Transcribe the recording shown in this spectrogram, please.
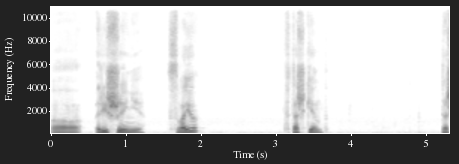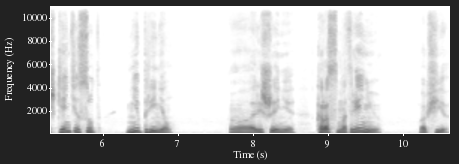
э, решение свое в Ташкент. Ташкенте суд не принял э, решение к рассмотрению, вообще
